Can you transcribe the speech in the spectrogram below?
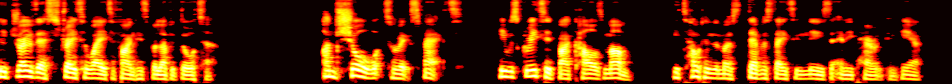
who drove there straight away to find his beloved daughter. Unsure what to expect, he was greeted by Carl's mum. He told him the most devastating news that any parent can hear.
